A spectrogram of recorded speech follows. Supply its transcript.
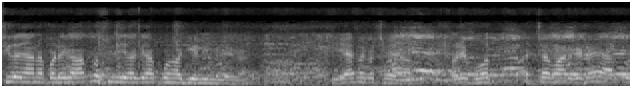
सीधा जाना पड़ेगा आपको, सीधे जाके आपको हाजी अली मिलेगा। ये ऐसा कुछ है यहाँ। और ये बहुत अच्छा मार्केट है, आपको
